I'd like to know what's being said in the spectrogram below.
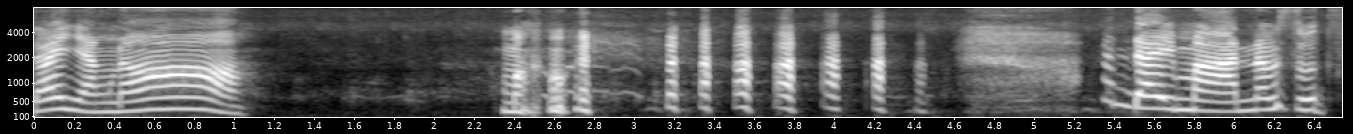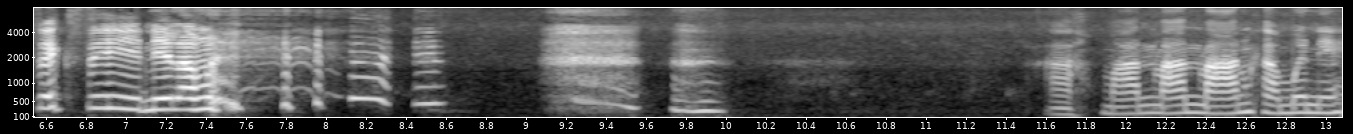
ได้อย่างนอมาไว้ได้หมานน้ำสุดเซ็กซี่นี่ละมันอะหมานหมานหมานค่ะมื่อนี้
